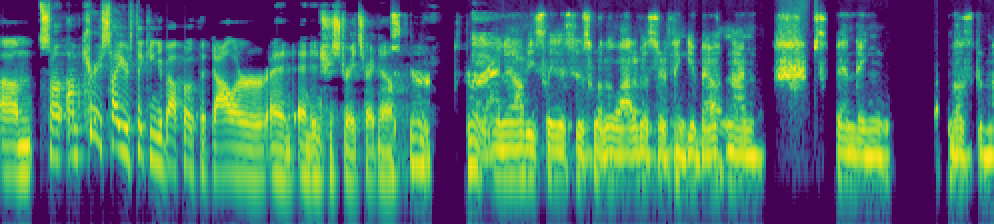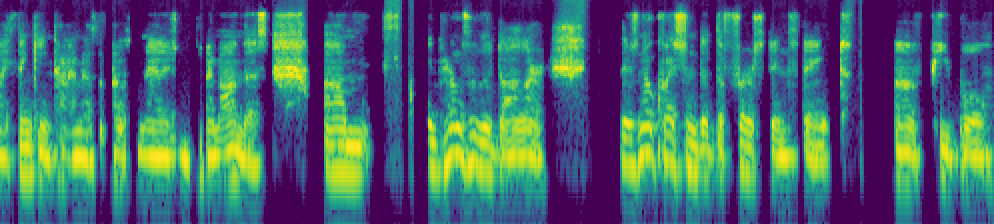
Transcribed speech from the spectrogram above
um, so i'm curious how you're thinking about both the dollar and, and interest rates right now sure Sure. And obviously, this is what a lot of us are thinking about. And I'm spending most of my thinking time as opposed to managing time on this. Um, in terms of the dollar, there's no question that the first instinct of people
